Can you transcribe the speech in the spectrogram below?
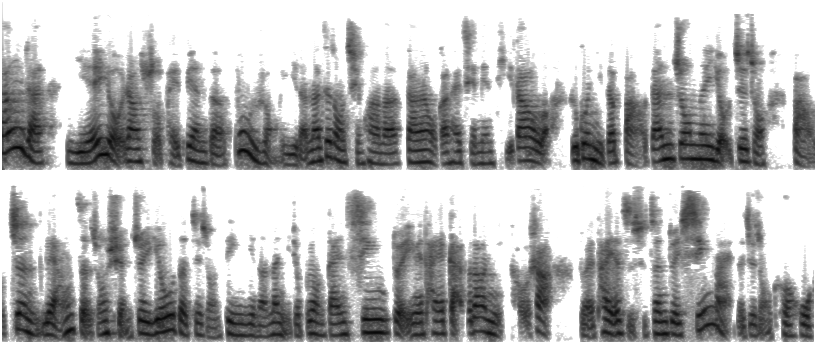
当然也有让索赔变得不容易的，那这种情况呢？当然我刚才前面提到了，如果你的保单中呢有这种保证两者中选最优的这种定义呢，那你就不用担心，对，因为它也改不到你头上，对，它也只是针对新买的这种客户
